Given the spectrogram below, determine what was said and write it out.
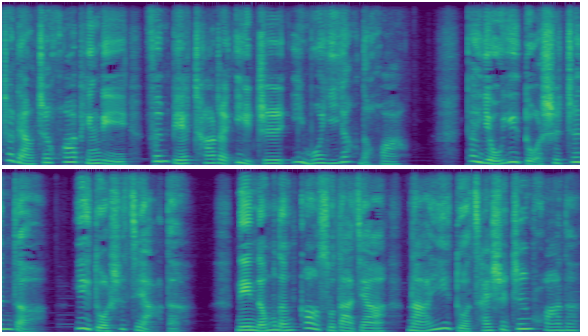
这两只花瓶里分别插着一只一模一样的花。”但有一朵是真的，一朵是假的。您能不能告诉大家哪一朵才是真花呢？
